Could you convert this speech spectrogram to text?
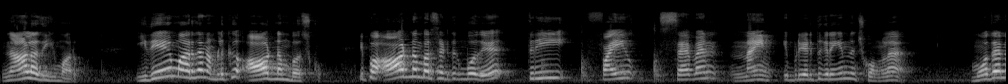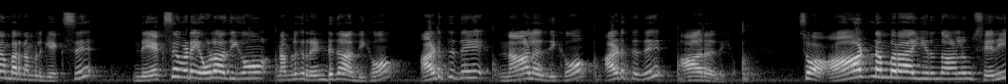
நாலு அதிகமாக இருக்கும். இதே மாதிரி தான் நம்மளுக்கு ஆட் நம்பர்ஸ்க்கும் இப்போ ஆட் நம்பர்ஸ் எடுத்துக்கும் போது த்ரீ ஃபைவ் செவன் நைன் இப்படி எடுத்துக்கிறீங்கன்னு வச்சுக்கோங்களேன். முதல் நம்பர் நம்மளுக்கு எக்ஸு இந்த எக்ஸை விட எவ்வளோ அதிகம்? நம்மளுக்கு ரெண்டு தான் அதிகம். அடுத்தது நாலு அதிகம். அடுத்தது ஆறு அதிகம். ஸோ ஆட் நம்பராக இருந்தாலும் சரி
